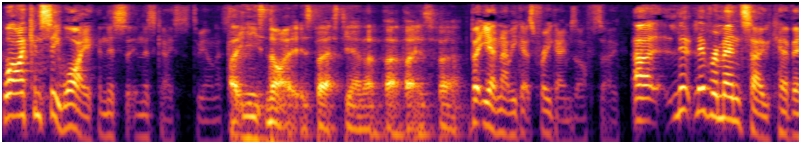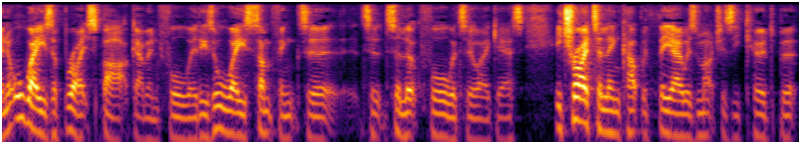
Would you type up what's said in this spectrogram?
well, I can see why in this in this case, to be honest. He's not at his best. Yeah, that, that that is fair. But yeah, now he gets three games off. So, uh, Livramento, Kevin, always a bright spark going forward. He's always something to, to to look forward to, I guess. He tried to link up with Theo as much as he could, but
